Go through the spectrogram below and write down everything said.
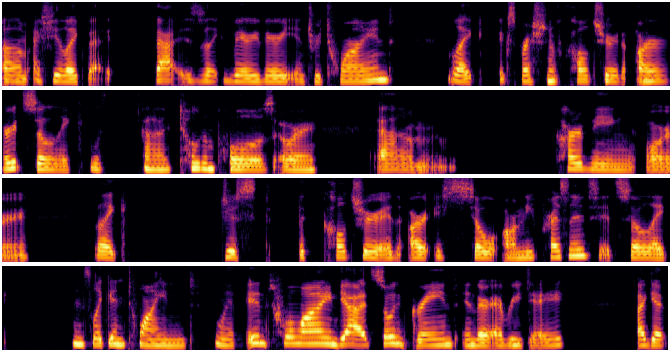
um, I feel like that that is like very very intertwined like expression of culture and art so like with uh, totem poles or um, carving or like just the culture and art is so omnipresent. It's so like it's like entwined with entwined. Yeah, it's so ingrained in there every day. I get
